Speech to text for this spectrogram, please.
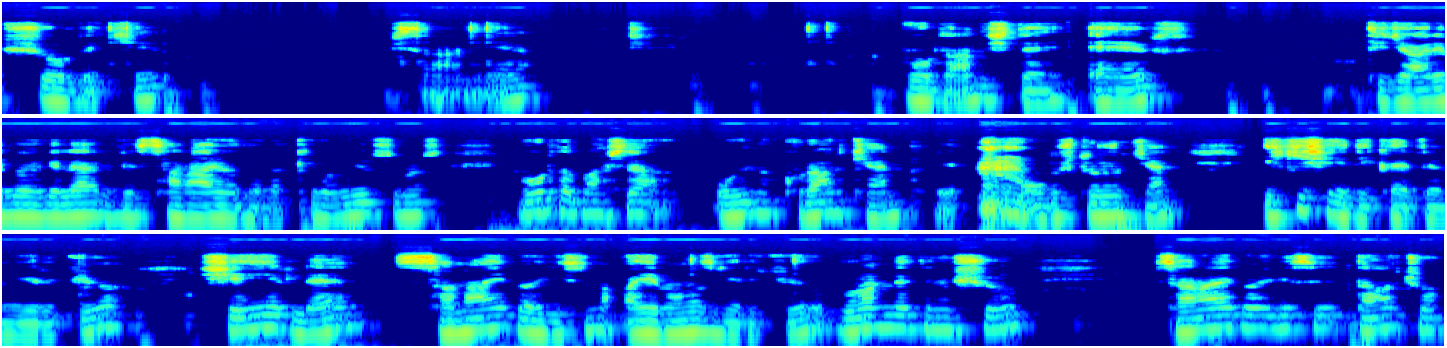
şuradaki bir saniye buradan işte ev, ticari bölgeler ve sanayi olarak yoruluyorsunuz. Burada başta oyunu kurarken oluştururken iki şeye dikkat etmemiz gerekiyor. Şehirle sanayi bölgesini ayırmamız gerekiyor. Bunun nedeni şu, Sanayi bölgesi daha çok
